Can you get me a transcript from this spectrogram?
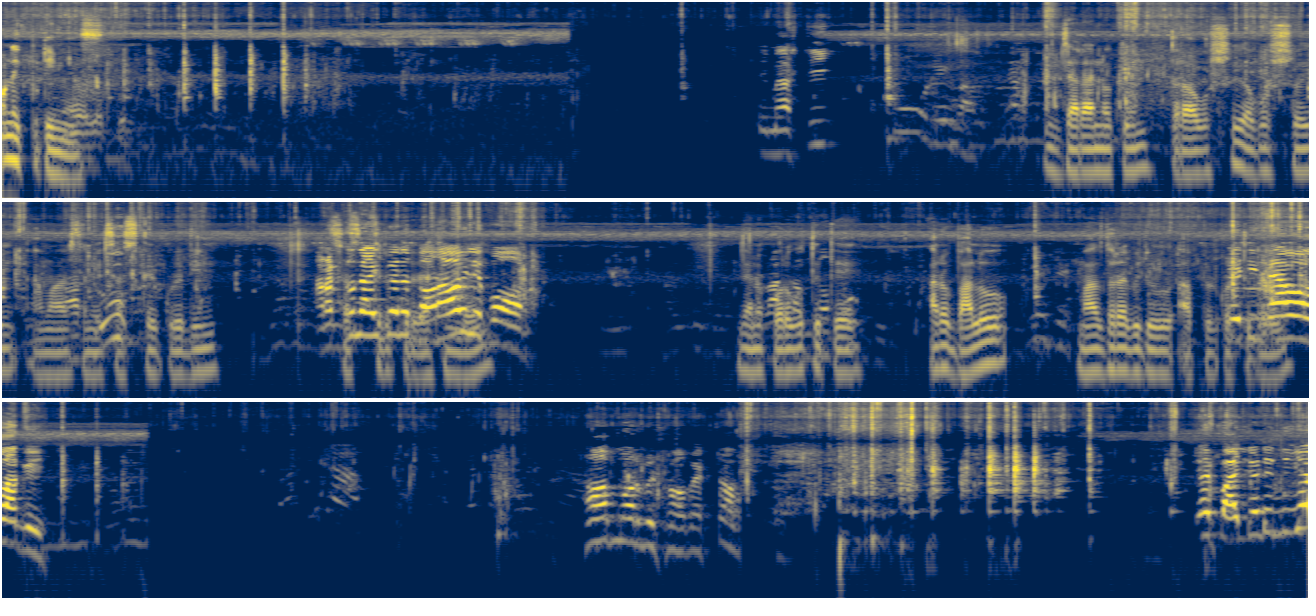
অনেক পুঁটি মাছ। এই মাছটি যারা নতুন তারা অবশ্যই অবশ্যই আমার চ্যানেল সাবস্ক্রাইব করে দিন। যেন পরবর্তীতে আরও ভালো মাছ ধরা ভিডিও আপলোড করতে পারি সব মরবে সব একটা। এই পাইলেটি নিয়ে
